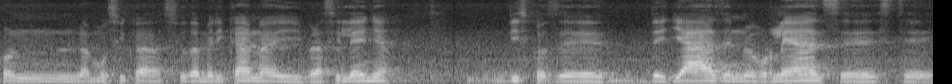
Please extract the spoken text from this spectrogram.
con la música sudamericana y brasileña. Discos de, de jazz de Nueva Orleans, este,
